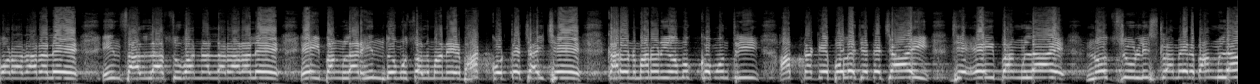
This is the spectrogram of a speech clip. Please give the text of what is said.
পরার আড়ালে ইনশাল্লাহ সুবান আল্লাহর আড়ালে এই বাংলার হিন্দু মুসলমানের ভাগ করতে চাইছে। কারণ মাননীয় মুখ্যমন্ত্রী আপনাকে বলে যেতে চাই যে এই বাংলায় নজরুল ইসলামের বাংলা,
